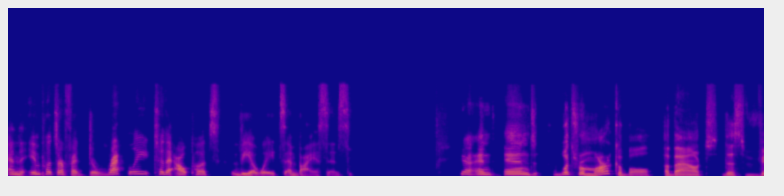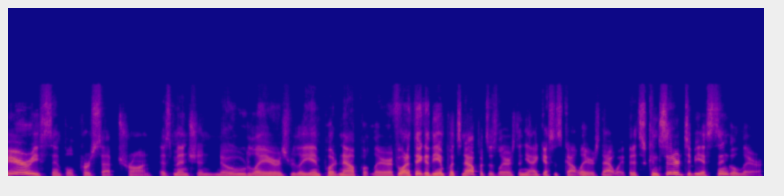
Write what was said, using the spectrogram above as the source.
and the inputs are fed directly to the outputs via weights and biases. Yeah, and and what's remarkable about this very simple perceptron, as mentioned, no layers really, input and output layer. If you want to think of the inputs and outputs as layers, then yeah, I guess it's got layers that way. But it's considered to be a single layer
